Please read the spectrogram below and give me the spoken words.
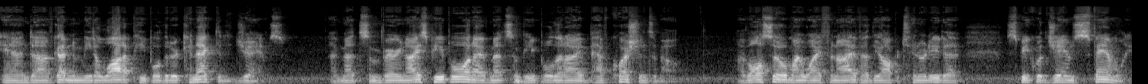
And uh, I've gotten to meet a lot of people that are connected to James. I've met some very nice people, and I've met some people that I have questions about. I've also, my wife and I have had the opportunity to speak with James' family.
